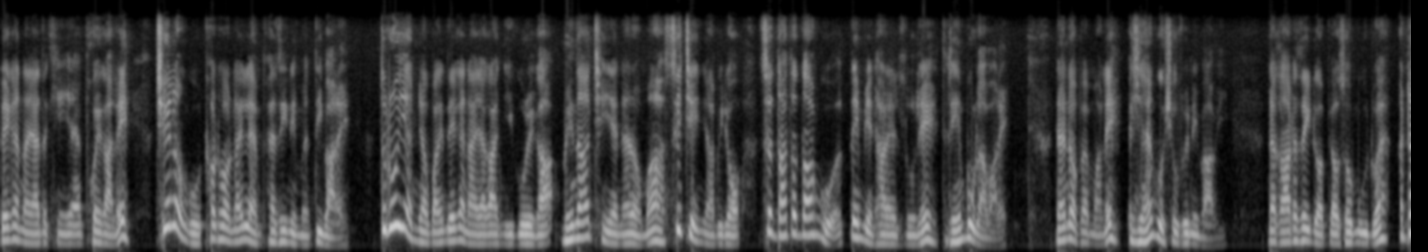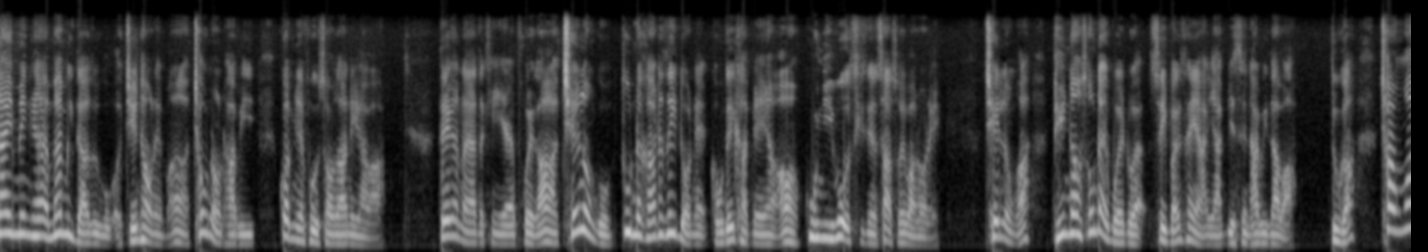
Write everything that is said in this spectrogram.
ဘဲကန္နာရသခင်ရဲ့အဖွဲ့ကလည်းချင်းလုံကိုထော့ထော့လိုက်လံဖမ်းဆီးနေမှသိပါတယ်သူတို့ရဲ့မြောက်ပိုင်းတဲကန္နာရကညီကိုတွေကမင်းသားချင်းရဲ့နန်းတော်မှာစစ်ကြေညာပြီးတော့စစ်သားတစ်သောင်းကိုအသင့်ပြင်ထားတယ်လို့လည်းသတင်းပို့လာပါတယ်နန်းတော်ဘက်မှာလည်းအရန်ကိုရှုပ်ထွေးနေပါပြီနဂါတစိတ်တော်ပျောက်ဆုံးမှုအတွက်အတိုင်းမင်ခံအမတ်မိသားစုကိုအချင်းထောင်ထဲမှာချုပ်နှောင်ထားပြီးကွက်မြက်ဖို့ဆောင်စားနေတာပါ တဲကန္နာရသခင်ရဲ့အဖွဲ့ကချင်းလုံကိုသူ့နဂါတစိတ်တော်နဲ့ဂုံသိက္ခာပြန်ရအောင်ကူညီဖို့အစီအစဉ်ဆဆွဲပါတော့တယ်ချင်းလုံကဒီနောက်ဆုံးတိုက်ပွဲအတွက်စိတ်ပိုင်းဆိုင်ရာအရာပြင်ဆင်ထားပြီးသားပါသူကခြောင်ဝါ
